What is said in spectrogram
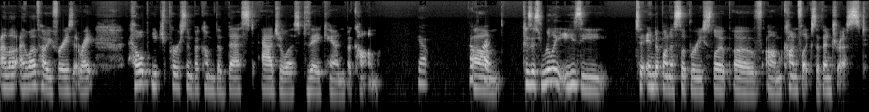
I, lo- I love how you phrase it, right? Help each person become the best agilist they can become. Yeah. That's um, right. Because it's really easy to end up on a slippery slope of um, conflicts of interest.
